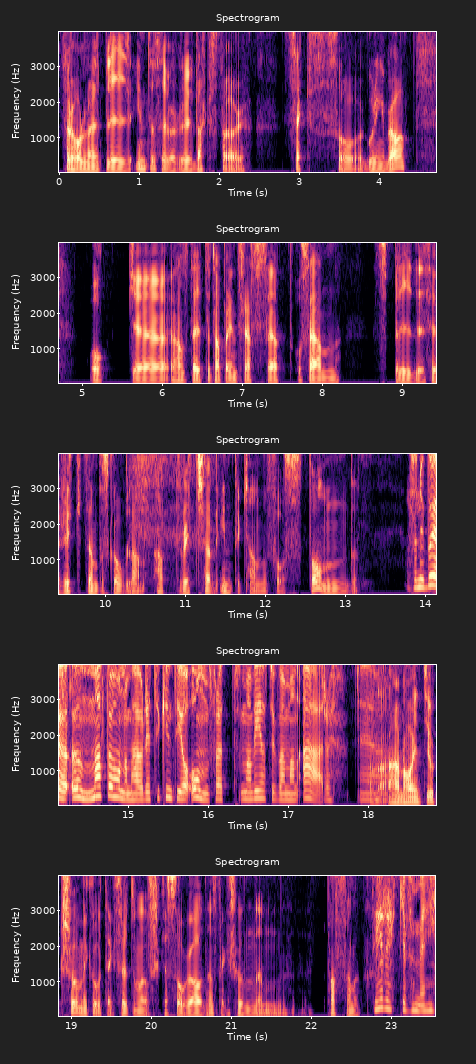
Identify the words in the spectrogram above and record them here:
förhållandet blir intensivare och det är dags för sex så går det inget bra. Och eh, hans dejter tappar intresset och sen sprider sig rykten på skolan att Richard inte kan få stånd. Alltså nu börjar jag ömma för honom här och det tycker inte jag om, för att man vet ju vad man är. Eh, Han, han har inte gjort så mycket otäckt förutom att försöka såga av den stackars hunden tassarna. Det räcker för mig.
